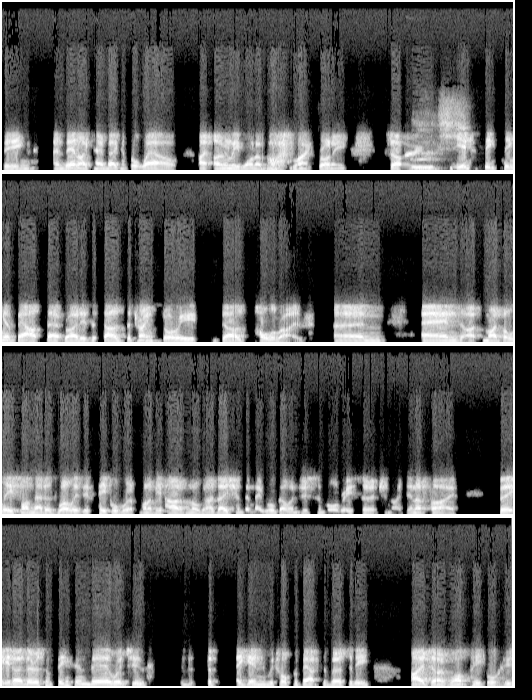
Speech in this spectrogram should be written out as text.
things and then I came back and thought, wow, I only want a boss like Ronnie. So the interesting thing about that, right, is it does the train story does polarize. Um, and my belief on that as well is if people want to be a part of an organization, then they will go and do some more research and identify. But you know, there are some things in there which is the, again we talk about diversity. I don't want people who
